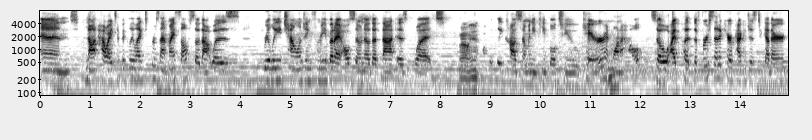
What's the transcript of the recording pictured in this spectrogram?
and not how I typically like to present myself. So that was really challenging for me, but I also know that that is what wow, yeah. probably caused so many people to care and mm-hmm. want to help. So I put the first set of care packages together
